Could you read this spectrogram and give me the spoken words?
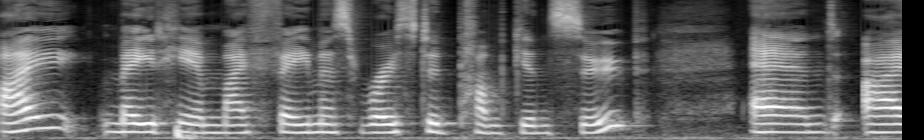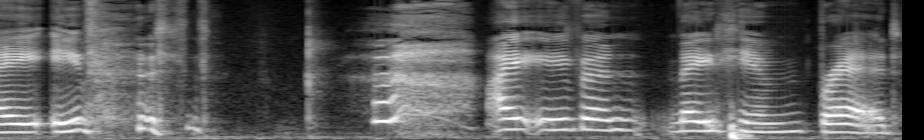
I made him my famous roasted pumpkin soup, and I even I even made him bread,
